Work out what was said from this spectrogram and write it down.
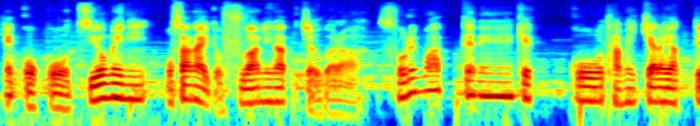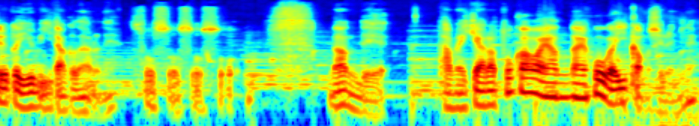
結構こう強めに押さないと不安になっちゃうから、それもあってね、結構ためキャラやってると指痛くなるね。そうそうそうそう。なんで、ためキャラとかはやんない方がいいかもしれんね。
